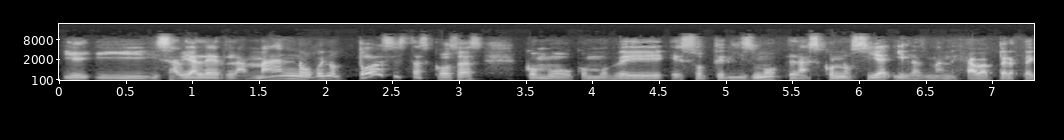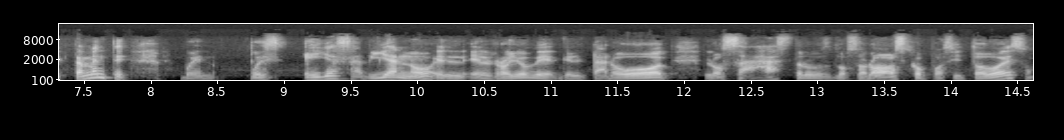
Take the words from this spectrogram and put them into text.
y, sabía leer la mano. Bueno, todas estas cosas como, como de esoterismo las conocía y las manejaba perfectamente. Bueno, pues ella sabía, ¿no? El, rollo del tarot, los astros, los horóscopos y todo eso.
